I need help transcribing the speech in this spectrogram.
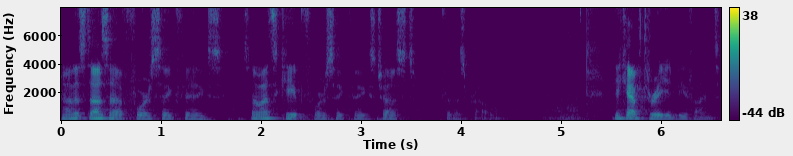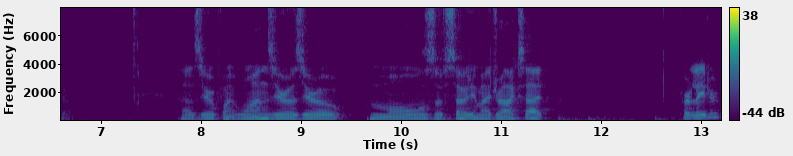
Now this does have four sig figs, so let's keep four sig figs just for this problem. If you kept three, you'd be fine too. Uh, 0.100 moles of sodium hydroxide per liter.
